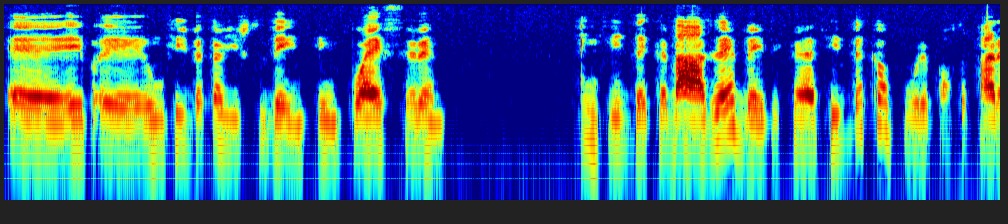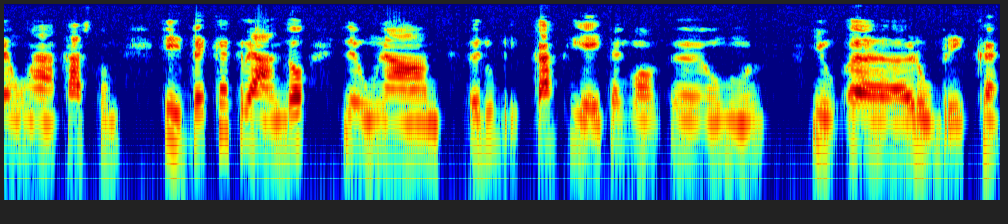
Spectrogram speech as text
eh, eh, un feedback agli studenti. Può essere un feedback base, basic feedback, oppure posso fare una custom feedback creando una rubrica, create un new uh, rubric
